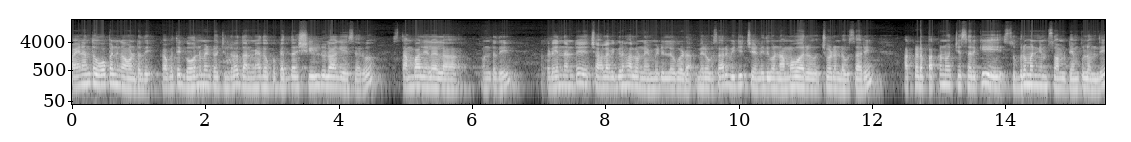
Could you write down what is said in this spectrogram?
పైన అంతా ఓపెన్గా ఉంటుంది. కాకపోతే గవర్నమెంట్ వచ్చిన తర్వాత దాని మీద ఒక పెద్ద షీల్డ్ లాగా వేశారు. స్తంభాలు ఇలా ఇలా ఉంటుంది. అక్కడ ఏంటంటే చాలా విగ్రహాలు ఉన్నాయి మిడిల్లో కూడా. మీరు ఒకసారి విజిట్ చేయండి. ఇదిగోండి అమ్మవారు చూడండి ఒకసారి. అక్కడ పక్కన వచ్చేసరికి సుబ్రహ్మణ్యం స్వామి టెంపుల్ ఉంది.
